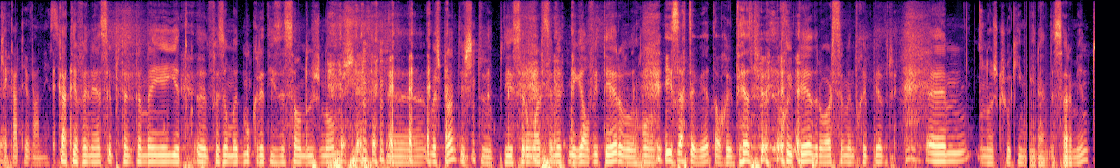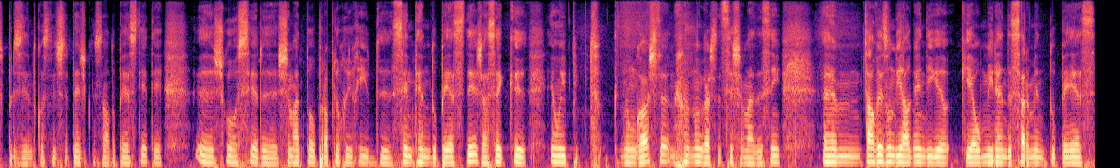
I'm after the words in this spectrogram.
que é Cátia Vanessa. Cátia Vanessa, portanto, também aí a, fazer uma democratização dos nomes. uh, mas pronto, isto podia ser um orçamento de Miguel Viteiro. Ou, Exatamente, ou Rui Pedro. Rui Pedro, o orçamento Rui Pedro. Um, connosco Joaquim Miranda Sarmento, presidente do Conselho Estratégico Nacional do PSD, até, uh, chegou a ser uh, chamado pelo próprio Rui Rio de centeno do PSD. Já sei que é um epíteto que não gosta, não, não gosta de ser chamado assim. Um, talvez um dia alguém diga que é o Miranda Sarmento do PS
